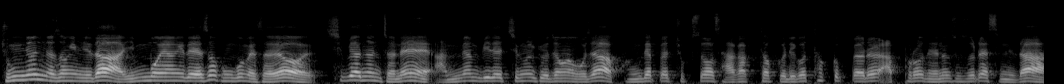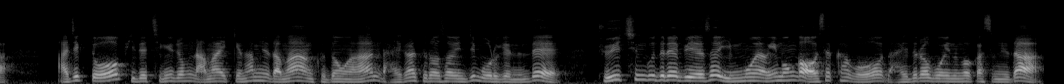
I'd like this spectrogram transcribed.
중년 여성입니다. 입모양에 대해서 궁금해서요. 10여 년 전에 안면 비대칭을 교정하고자 광대뼈 축소, 사각턱 그리고 턱끝뼈를 앞으로 내는 수술을 했습니다. 아직도 비대칭이 좀 남아있긴 합니다만 그동안 나이가 들어서인지 모르겠는데 주위 친구들에 비해서 입모양이 뭔가 어색하고 나이 들어 보이는 것 같습니다.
